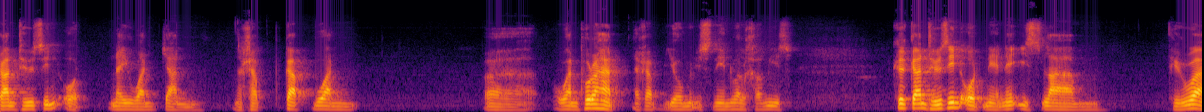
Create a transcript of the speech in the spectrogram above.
การถือศีลอดในวันจันทร์นะครับ กับวันวันพฤหัสนะครับโยมอิสเนนวัลคามิสคือการถือศีลอดเนี่ยในอิสลาม ถือว่า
